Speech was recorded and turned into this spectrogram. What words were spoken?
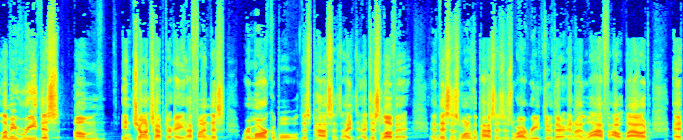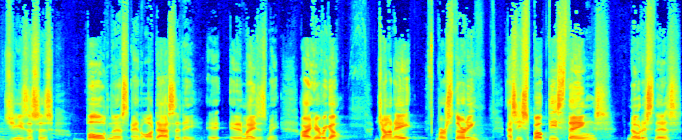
let me read this um, in John chapter 8. I find this remarkable, this passage. I, I just love it. And this is one of the passages where I read through there and I laugh out loud at Jesus' boldness and audacity. It, it amazes me. All right, here we go. John 8, verse 30. As he spoke these things, notice this,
